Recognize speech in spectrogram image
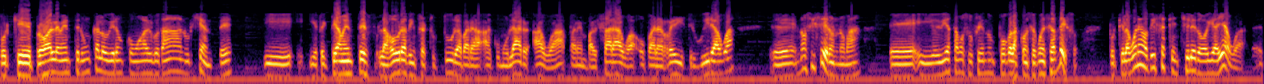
porque probablemente nunca lo vieron como algo tan urgente y, efectivamente las obras de infraestructura para acumular agua, para embalsar agua o para redistribuir agua eh, no se hicieron nomás eh, y hoy día estamos sufriendo un poco las consecuencias de eso. Porque la buena noticia es que en Chile todavía hay agua. Eh,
